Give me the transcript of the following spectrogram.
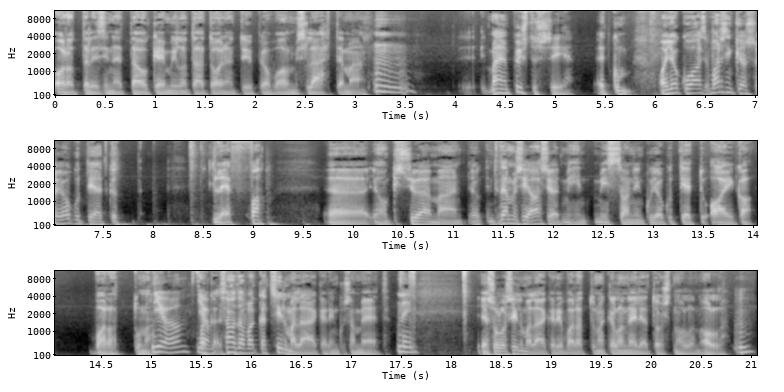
odottelisin, että okei, milloin tämä toinen tyyppi on valmis lähtemään. Mm. Mä en pysty siihen. Et kun on joku asia, varsinkin jos on joku, tiedätkö, leffa, öö, johonkin syömään, tämmöisiä asioita, mihin, missä on niin kuin joku tietty aika varattuna. Joo, joo. Vaikka, sanotaan vaikka, että silmälääkärin, kun sä meet. Niin. Ja sulla on silmälääkäri varattuna kello 14.00. Mm.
